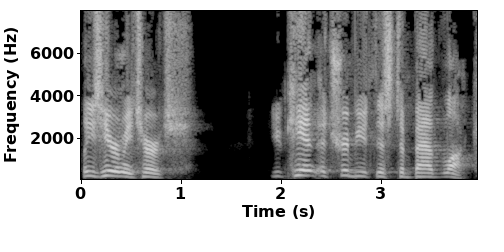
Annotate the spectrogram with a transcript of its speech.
please hear me, church. You can't attribute this to bad luck.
